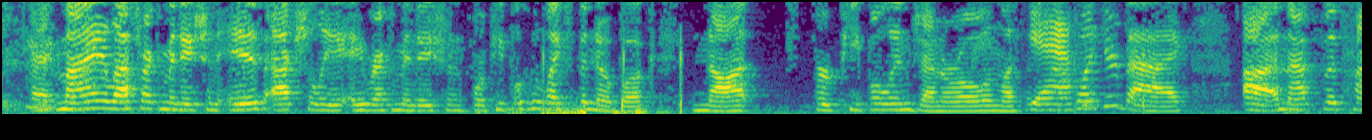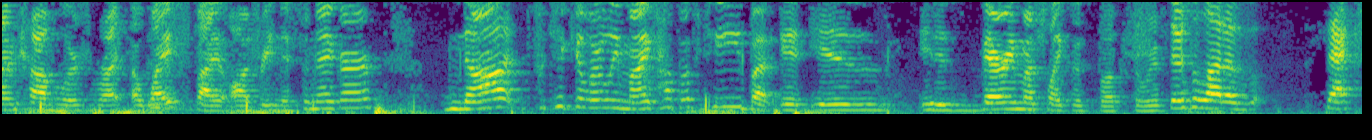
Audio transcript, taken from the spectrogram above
All right, my last recommendation is actually a recommendation for people who liked the Notebook, not for people in general, unless it Yeah. like your bag. Uh, and that's The Time Traveler's Ri- a Wife by Audrey Niffenegger. Not particularly my cup of tea, but it is it is very much like this book. So if There's a lot of sex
